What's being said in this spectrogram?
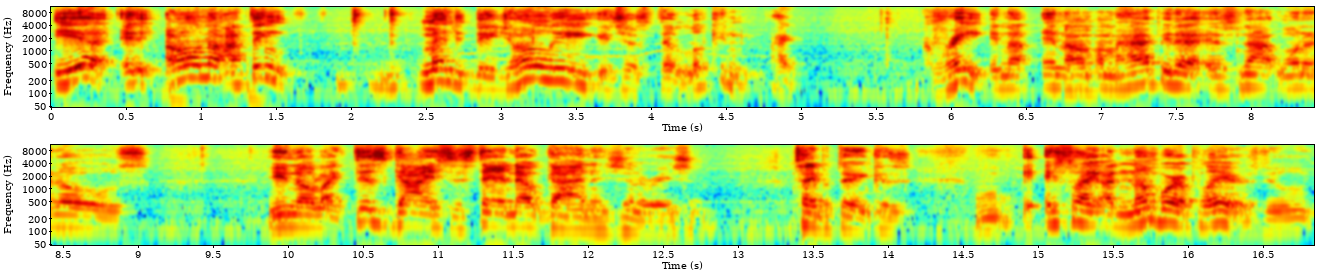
yeah. It, I don't know. I think man, the, the young league is just they're looking like great, and I, and I'm, I'm happy that it's not one of those, you know, like this guy is the standout guy in his generation, type of thing. Because it's like a number of players, dude.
